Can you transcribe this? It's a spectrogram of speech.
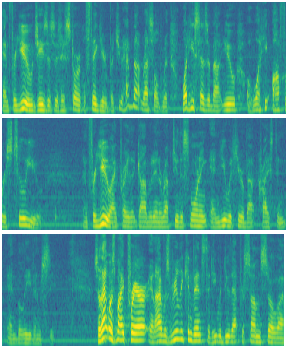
And for you, Jesus is a historical figure, but you have not wrestled with what he says about you or what he offers to you. And for you, I pray that God would interrupt you this morning and you would hear about Christ and, and believe and receive. So that was my prayer, and I was really convinced that he would do that for some. So uh,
